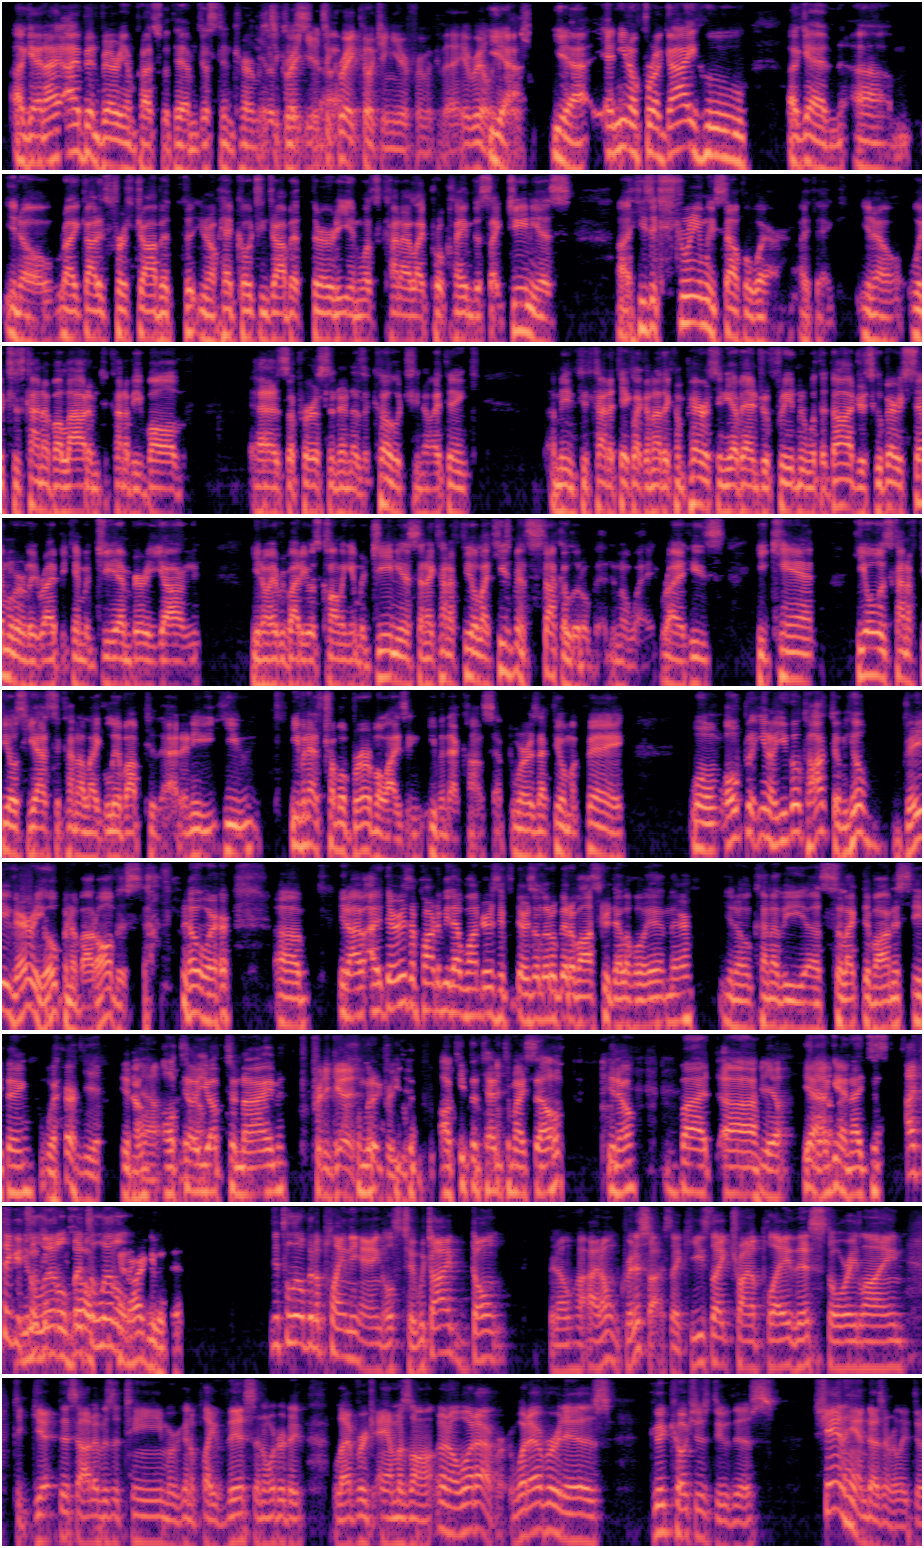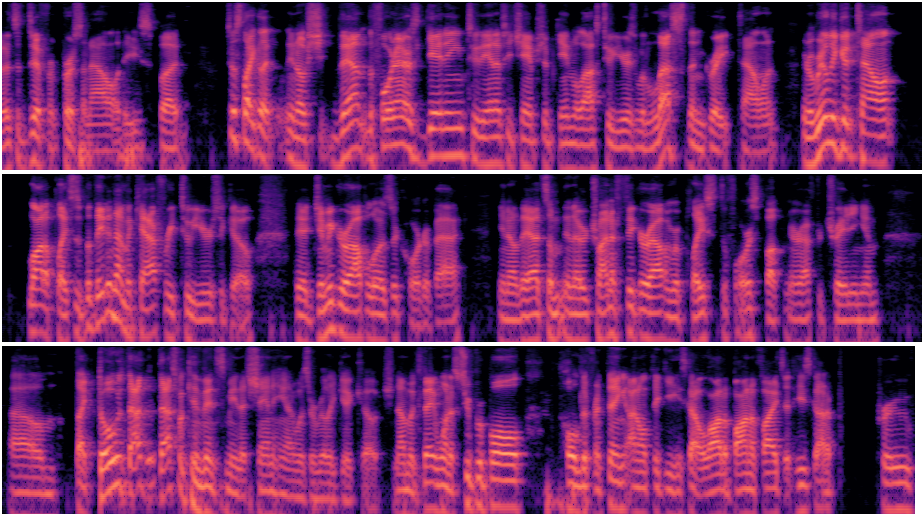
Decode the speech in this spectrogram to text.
again, I, have been very impressed with him just in terms it's of a great just, it's uh, a great coaching year for McVay. It really yeah, is. Yeah. And you know, for a guy who again, um, you know, right, got his first job at th- you know, head coaching job at 30 and was kind of like proclaimed this like genius. Uh, he's extremely self-aware I think, you know, which has kind of allowed him to kind of evolve as a person and as a coach. You know, I think, I mean, to kind of take like another comparison, you have Andrew Friedman with the Dodgers, who very similarly, right, became a GM very young. You know, everybody was calling him a genius. And I kind of feel like he's been stuck a little bit in a way, right? He's, he can't, he always kind of feels he has to kind of like live up to that. And he, he even has trouble verbalizing even that concept. Whereas I feel McVay, will open, you know, you go talk to him, he'll be very open about all this stuff, you know, where, um, you know, I, I, there is a part of me that wonders if there's a little bit of Oscar De La Hoya in there, you know, kind of the uh, selective honesty thing where, yeah, you know, yeah, I'll tell yeah. you up to nine. Pretty good. I'm gonna Pretty keep good. I'll keep the 10 to myself. you know. But uh, yeah, yeah, yeah. Again, I just I think it's a little, it's a little. argue with it. It's a little bit of playing the angles too, which I don't you know i don't criticize. Like he's like trying to play this storyline to get this out of his team or going to play this in order to leverage amazon you know whatever whatever it is. Good coaches do this. Shanahan doesn't really do it. It's a different personalities but just like like you know them the 49ers getting to the nfc championship game the last two years with less than great talent really good talent a lot of places but they didn't have mccaffrey two years ago. They had jimmy garoppolo as their quarterback you know, they had some, they were trying to figure out and replace DeForest Buckner after trading him. Um, like those, that that's what convinced me that Shanahan was a really good coach. Now McVay won a Super Bowl, whole different thing. I don't think he's got a lot of bona fides that he's got to prove.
